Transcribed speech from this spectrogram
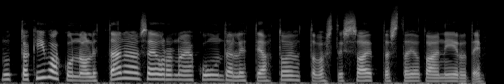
Mutta kiva, kun olit tänään seurana ja kuuntelit ja toivottavasti sait tästä jotain irti.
